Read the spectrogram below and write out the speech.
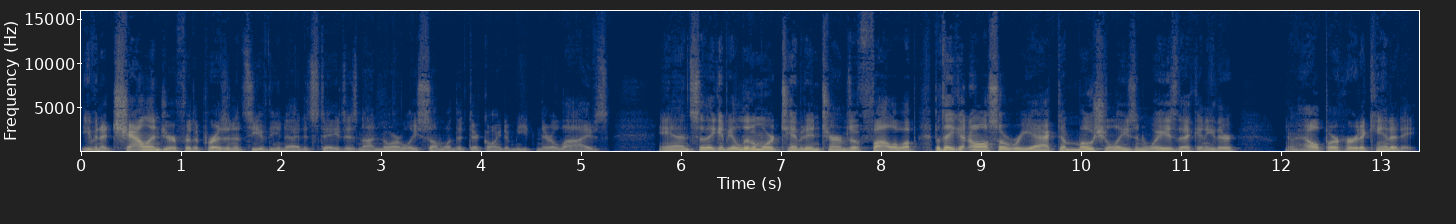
even a challenger for the presidency of the United States is not normally someone that they're going to meet in their lives. And so they can be a little more timid in terms of follow up, but they can also react emotionally in ways that can either help or hurt a candidate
